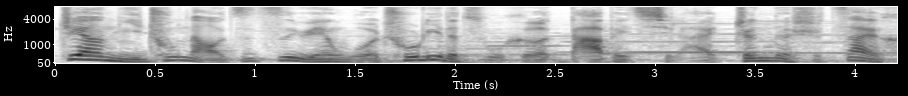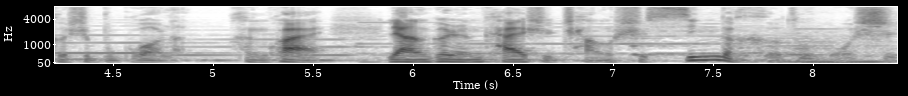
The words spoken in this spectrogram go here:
这样你出脑子资源，我出力的组合搭配起来，真的是再合适不过了。很快，两个人开始尝试新的合作模式。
